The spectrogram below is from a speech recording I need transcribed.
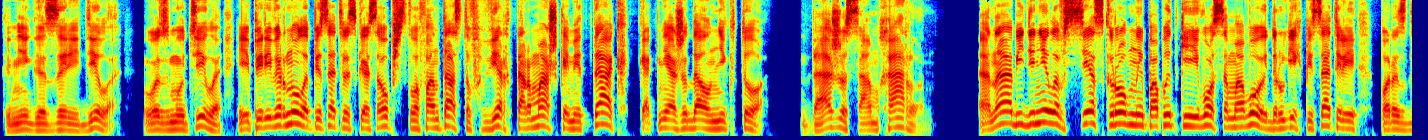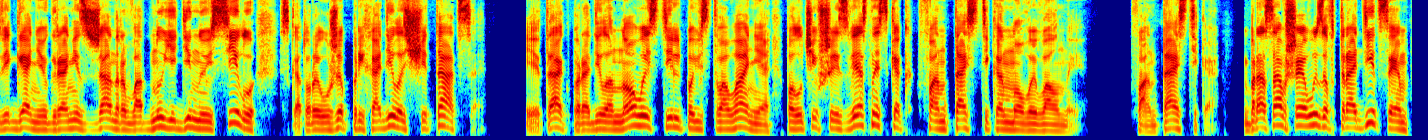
Книга зарядила, возмутила и перевернула писательское сообщество фантастов вверх тормашками так, как не ожидал никто, даже сам Харлан. Она объединила все скромные попытки его самого и других писателей по раздвиганию границ жанра в одну единую силу, с которой уже приходилось считаться. И так породила новый стиль повествования, получивший известность как фантастика новой волны. Фантастика, бросавшая вызов традициям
